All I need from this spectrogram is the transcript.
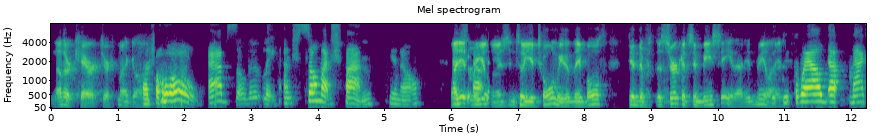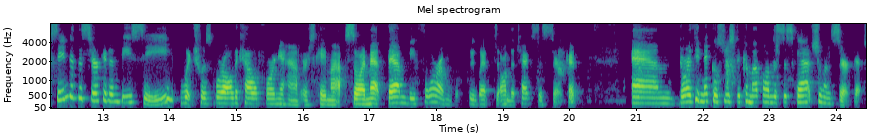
Another character. My God. Oh, absolutely. And so much fun, you know. I didn't she- uh, realize until you told me that they both did the, the circuits in BC. I didn't realize. Well, uh, Maxine did the circuit in BC, which was where all the California handlers came up. So I met them before um, we went on the Texas circuit. And Dorothy Nichols used to come up on the Saskatchewan circuit.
